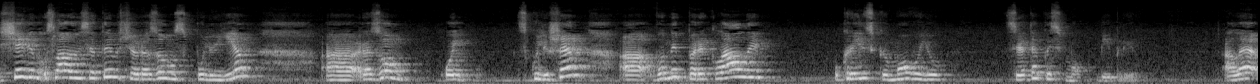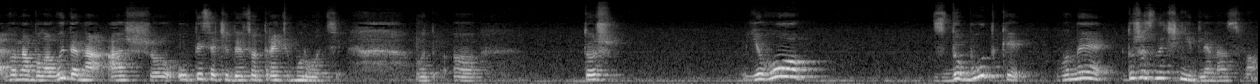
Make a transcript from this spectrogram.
Ще він уславився тим, що разом з Полюєм, разом ой, з Кулішем вони переклали українською мовою святе письмо Біблію. Але вона була видана аж у 1903 році. От, тож його здобутки вони дуже значні для нас з вами.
